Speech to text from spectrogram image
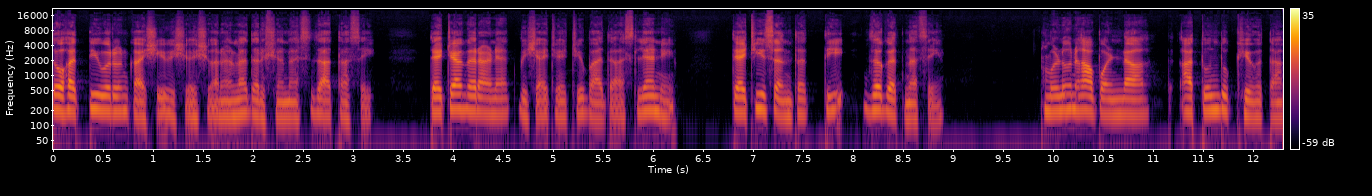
तो हत्तीवरून काशी विश्वेश्वराला दर्शनास जात असे. त्याच्या घराण्यात पिशाच्याची बाधा असल्याने त्याची संतती जगत नसे. म्हणून हा पंडा आतून दुःखी होता.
